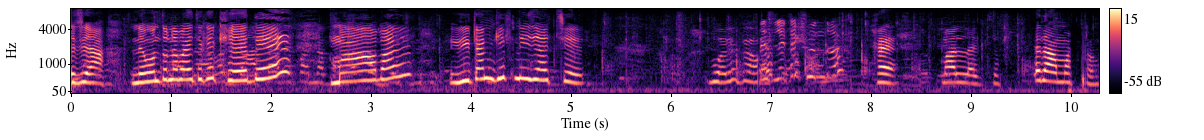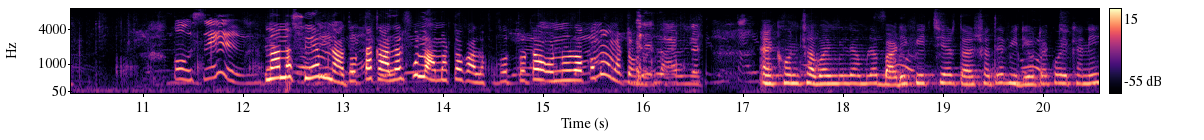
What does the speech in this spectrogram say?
এই যে নেমন্তন্ন বাড়ি থেকে খেয়ে দে মা আবার রিটার্ন গিফট নিয়ে যাচ্ছে। হ্যাঁ ভালো লাগছে। এটা আমারটা ও সেম না না সেম না। তোরটা কালারফুল আমারটা কালারফুল তোরটা অন্যরকম আমারটা এখন সবাই মিলে আমরা বাড়ি ফিরছি আর তার সাথে ভিডিওটাকে এখানেই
